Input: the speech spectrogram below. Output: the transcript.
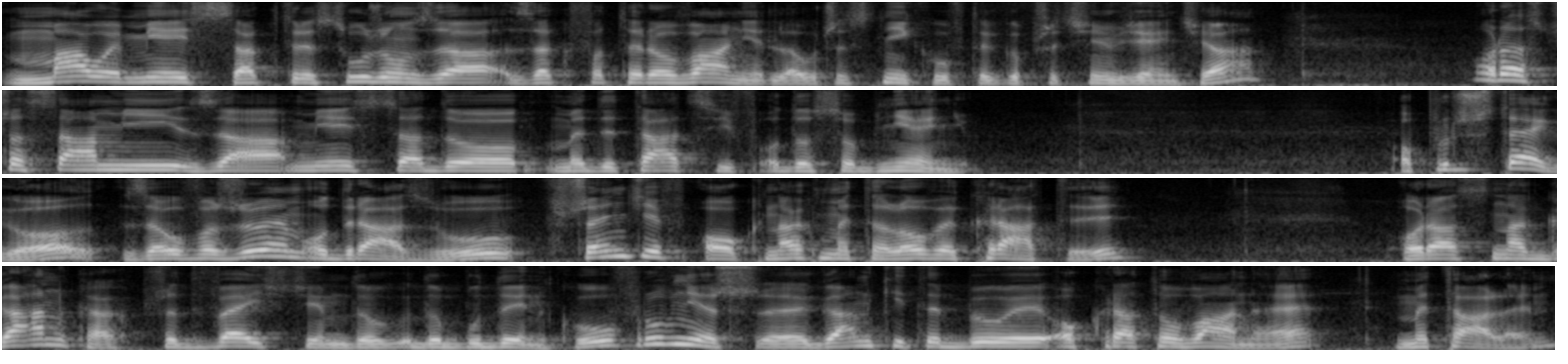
małe miejsca, które służą za zakwaterowanie dla uczestników tego przedsięwzięcia oraz czasami za miejsca do medytacji w odosobnieniu. Oprócz tego zauważyłem od razu wszędzie w oknach metalowe kraty oraz na gankach przed wejściem do, do budynków. Również e, ganki te były okratowane metalem,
